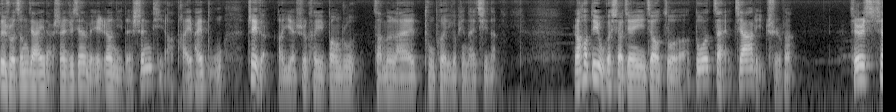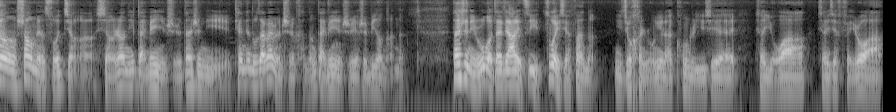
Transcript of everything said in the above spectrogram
所以说，增加一点膳食纤维，让你的身体啊排一排毒，这个啊也是可以帮助咱们来突破一个平台期的。然后第五个小建议叫做多在家里吃饭。其实像上面所讲啊，想让你改变饮食，但是你天天都在外面吃，可能改变饮食也是比较难的。但是你如果在家里自己做一些饭呢，你就很容易来控制一些像油啊、像一些肥肉啊、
